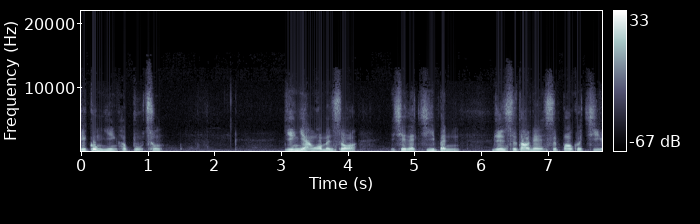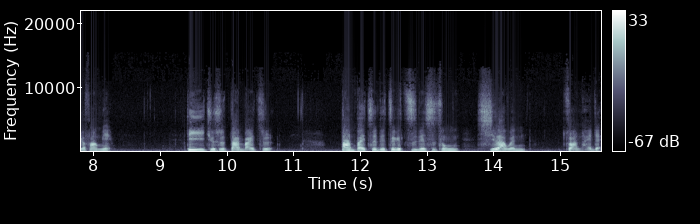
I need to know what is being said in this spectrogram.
的供应和补充。营养，我们说现在基本。认识到呢是包括几个方面，第一就是蛋白质，蛋白质的这个字呢是从希腊文转来的，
